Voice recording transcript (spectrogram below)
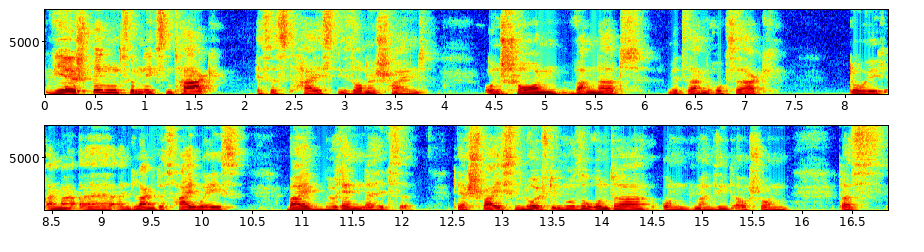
wir springen zum nächsten Tag. Es ist heiß, die Sonne scheint und Sean wandert mit seinem Rucksack durch einmal äh, entlang des Highways bei brennender Hitze. Der Schweiß läuft ihm nur so runter und man sieht auch schon, dass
